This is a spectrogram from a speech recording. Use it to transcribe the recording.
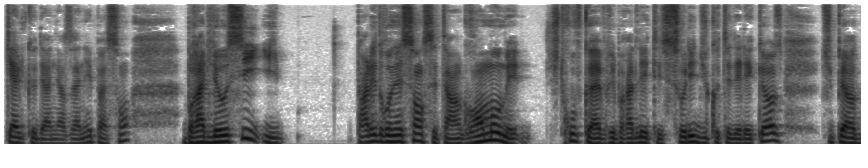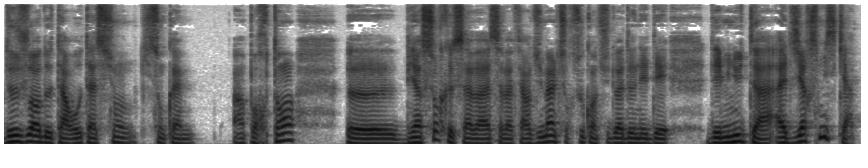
quelques dernières années, passons. Bradley aussi, il parlait de renaissance, c'était un grand mot, mais je trouve que Avery Bradley était solide du côté des Lakers. Tu perds deux joueurs de ta rotation qui sont quand même importants. Euh, bien sûr que ça va, ça va faire du mal, surtout quand tu dois donner des, minutes à, à. Smith, qui a,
